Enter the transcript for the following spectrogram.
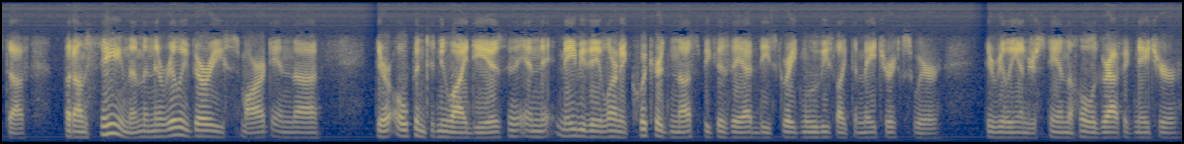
stuff. But I'm seeing them, and they're really very smart, and uh, they're open to new ideas, and, and maybe they learn it quicker than us because they had these great movies like The Matrix, where they really understand the holographic nature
